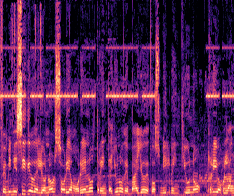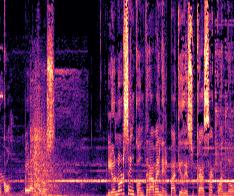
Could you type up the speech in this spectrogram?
Feminicidio de Leonor Soria Moreno, 31 de mayo de 2021, Río Blanco, Veracruz. Leonor se encontraba en el patio de su casa cuando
